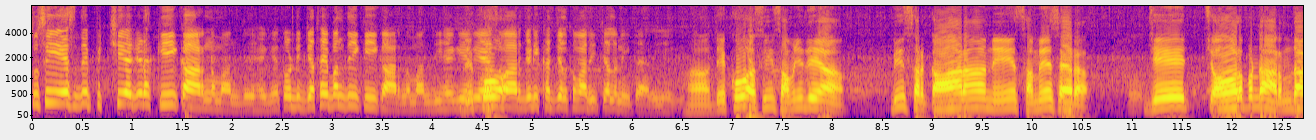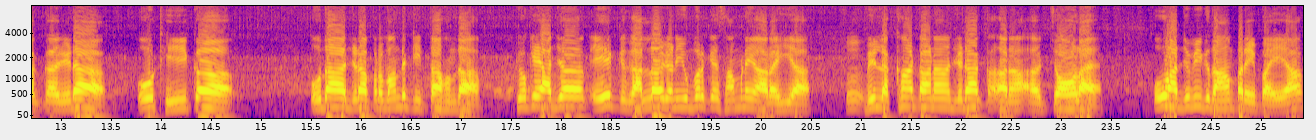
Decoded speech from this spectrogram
ਤੁਸੀਂ ਇਸ ਦੇ ਪਿੱਛੇ ਆ ਜਿਹੜਾ ਕੀ ਕਾਰਨ ਮੰਨਦੇ ਹੈਗੇ? ਤੁਹਾਡੀ ਜਥੇਬੰਦੀ ਕੀ ਕਾਰਨ ਮੰਨਦੀ ਹੈਗੀ ਵੀ ਇਸ ਦੇਖੋ- ਵਾਰ ਜਿਹੜੀ ਖੱਜਲ ਖਵਾਰੀ ਚੱਲਣੀ ਪੈ ਰਹੀ ਹੈਗੀ? ਹਾਂ ਦੇਖੋ ਅਸੀਂ ਸਮਝਦੇ ਹਾਂ ਵੀ ਸਰਕਾਰਾਂ ਨੇ ਸਮੇਂ ਸਿਰ ਜੇ ਚੌਲ ਭੰਡਾਰਨ ਦਾ ਕ- ਜਿਹੜਾ ਉਹ ਠੀਕ ਉਹਦਾ ਜਿਹੜਾ ਪ੍ਰਬੰਧ ਕੀਤਾ ਹੁੰਦਾ ਕਿਉਂਕਿ ਅੱਜ ਇਹ ਇੱਕ ਗੱਲ ਜਾਨੀ ਉੱਭਰ ਕੇ ਸਾਹਮਣੇ ਆ ਰਹੀ ਆ ਵੀ ਲੱਖਾਂ ਟਨ ਜਿਹੜਾ ਚੌਲ ਹੈ ਉਹ ਅੱਜ ਵੀ ਗਦਾਮ ਭਰੇ ਪਏ ਆ।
